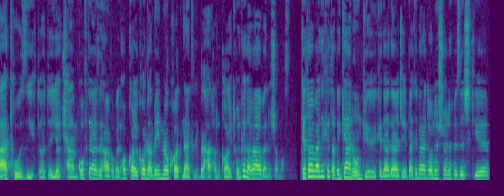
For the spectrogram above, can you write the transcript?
بعد توضیح داده یا کم گفته از این حرفا. ولی خب کار کردن به این را کات نداریم. به هر حال گایتون کتاب اول شماست. کتاب بعدی کتاب گانونگه که در درجه بعدی برای دانشجویان پزشکیه.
